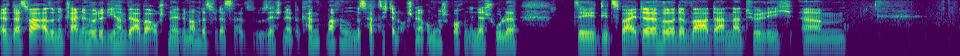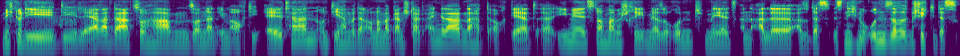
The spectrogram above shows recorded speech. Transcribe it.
Also das war also eine kleine Hürde, die haben wir aber auch schnell genommen, dass wir das also sehr schnell bekannt machen. Und das hat sich dann auch schnell rumgesprochen in der Schule. Die, die zweite Hürde war dann natürlich, ähm, nicht nur die, die Lehrer da zu haben, sondern eben auch die Eltern. Und die haben wir dann auch nochmal ganz stark eingeladen. Da hat auch Gerd äh, E-Mails nochmal geschrieben, ja, so Rundmails an alle. Also das ist nicht nur unsere Geschichte, das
